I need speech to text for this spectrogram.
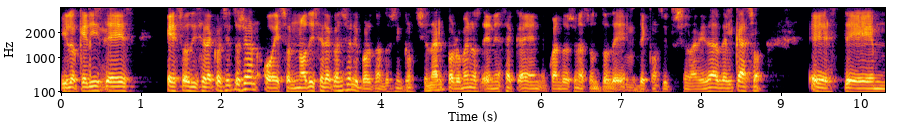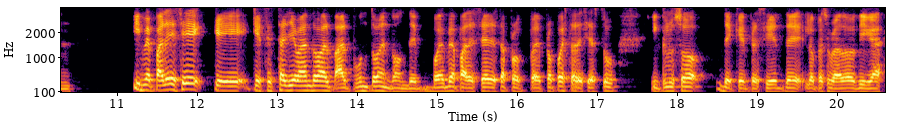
Y lo que dice es. es, eso dice la Constitución o eso no dice la Constitución y por lo tanto es inconstitucional, por lo menos en esa, en, cuando es un asunto de, de, constitucionalidad del caso. Este, y me parece que, que se está llevando al, al, punto en donde vuelve a aparecer esta pro, propuesta, decías tú, incluso de que el presidente López Obrador diga,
